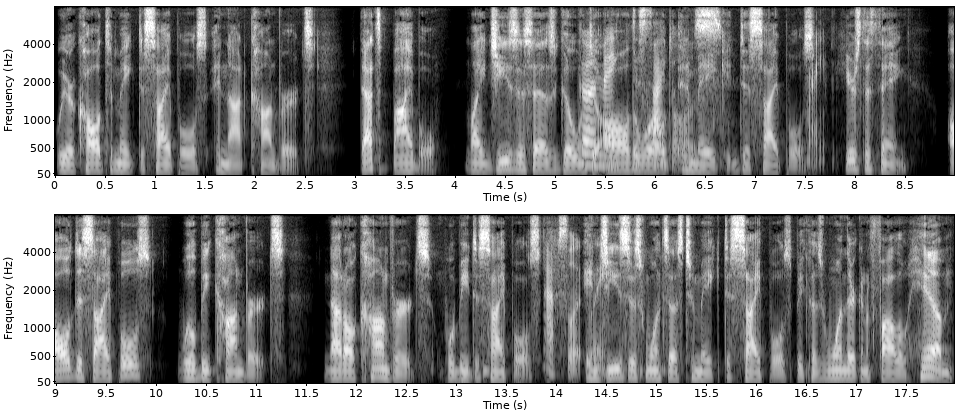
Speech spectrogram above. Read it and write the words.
we are called to make disciples and not converts. That's Bible. Like Jesus says, go, go into all the disciples. world and make disciples. Right. Here's the thing all disciples will be converts. Not all converts will be disciples. Absolutely. And Jesus wants us to make disciples because one, they're going to follow him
